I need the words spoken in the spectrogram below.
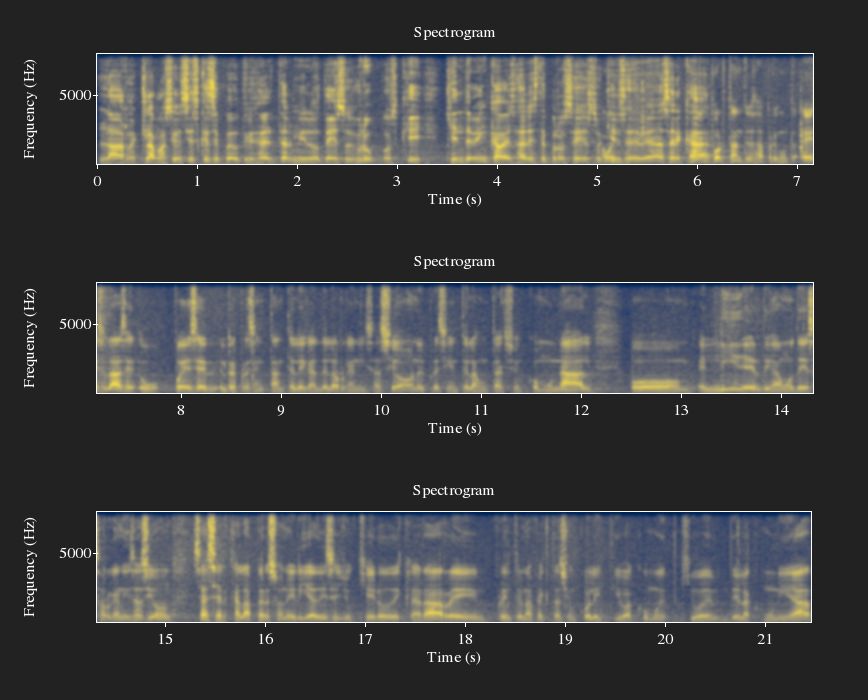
la reclamación, si es que se puede utilizar el término de esos grupos? ¿Quién debe encabezar este proceso? ¿Quién se debe acercar? Es importante esa pregunta. Eso la hace, puede ser el representante legal de la organización, el presidente de la Junta de Acción Comunal o el líder, digamos, de esa organización, se acerca a la personería, dice yo quiero declarar eh, frente a una afectación colectiva como de, de, la comunidad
